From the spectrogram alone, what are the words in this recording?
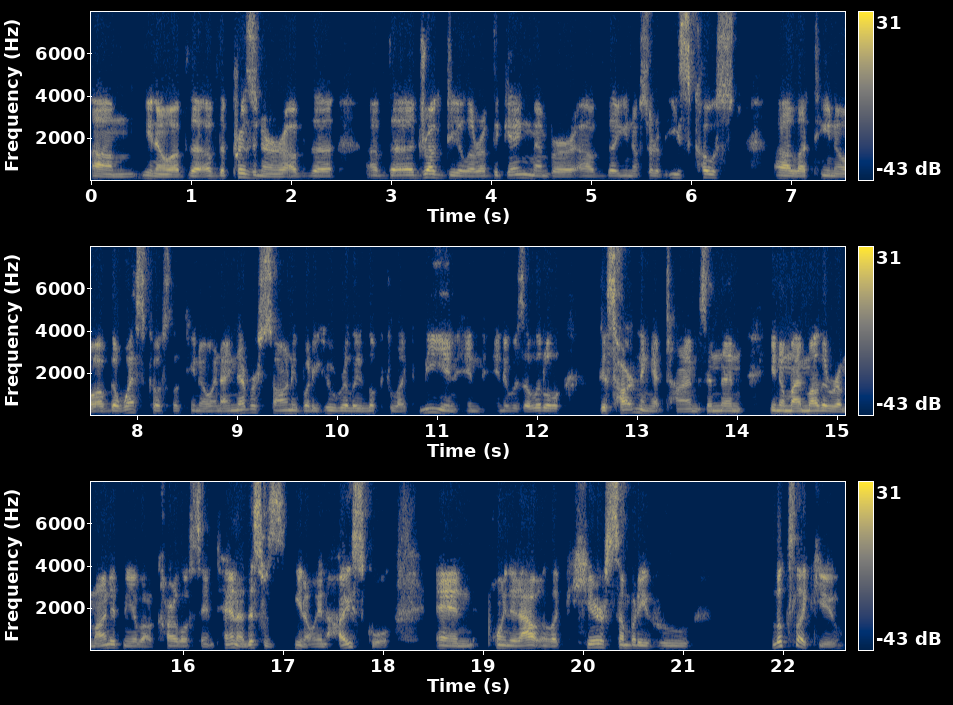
um, you know, of the of the prisoner, of the of the drug dealer, of the gang member, of the you know sort of East Coast uh, Latino, of the West Coast Latino, and I never saw anybody who really looked like me, and and, and it was a little disheartening at times. And then, you know, my mother reminded me about Carlos Santana. This was, you know, in high school and pointed out, like, here's somebody who looks like you,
